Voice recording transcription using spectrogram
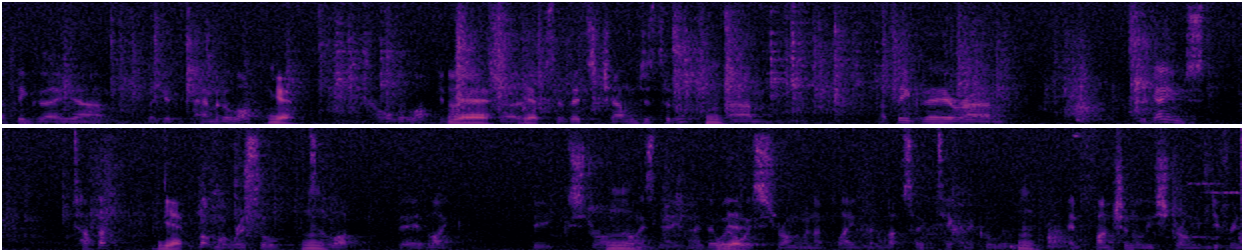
I think they um, they get hammered a lot, Yeah, trolled a lot. You know. Yeah, So, yep. so that's challenges to them. Mm. Um, I think they're um, the game's tougher, yeah, a lot more wrestle. It's Mm. a lot. They're like big, strong Mm. guys now. You know, they were Yeah. always strong when I played, but not so technical and, Mm. and functionally strong in different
